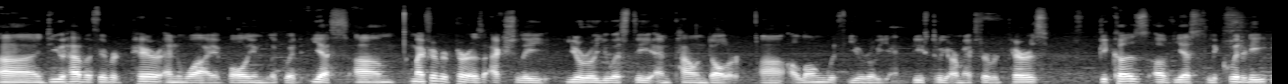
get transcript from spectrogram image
Uh, do you have a favorite pair and why? Volume liquid. Yes, um, my favorite pair is actually Euro USD and Pound Dollar, uh, along with Euro Yen. These three are my favorite pairs because of, yes, liquidity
